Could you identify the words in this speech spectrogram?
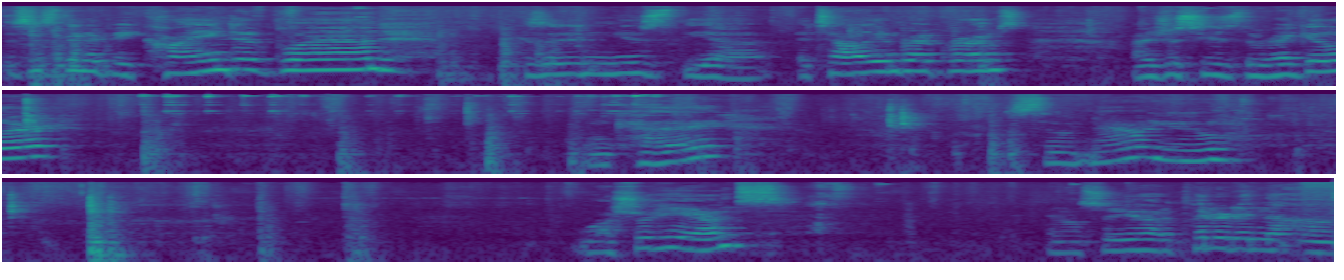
this is going to be kind of bland because I didn't use the uh, Italian breadcrumbs. I just used the regular. Okay. So now you wash your hands. And I'll show you how to put it in the um,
